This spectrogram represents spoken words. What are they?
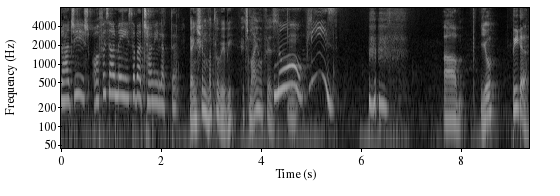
Rajesh office आर में ये सब अच्छा नहीं लगता। टेंशन मत लो baby it's my office no please you Peter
